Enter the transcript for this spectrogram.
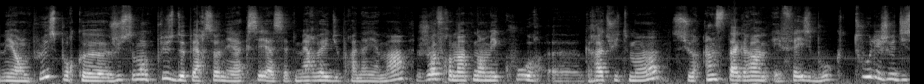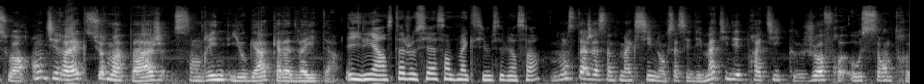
Mais en plus, pour que justement plus de personnes aient accès à cette merveille du pranayama, j'offre maintenant mes cours euh, gratuitement sur Instagram et Facebook tous les jeudis soirs en direct sur ma page Sandrine Yoga Kaladvaita. Et il y a un stage aussi à Sainte-Maxime, c'est bien ça? Mon stage à Sainte-Maxime, donc ça c'est des matinées de pratique que j'offre au centre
